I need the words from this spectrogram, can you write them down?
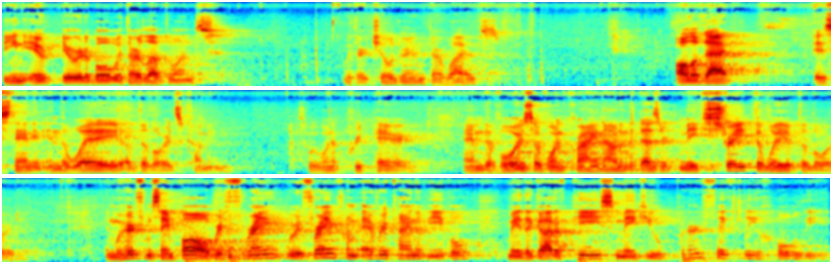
being ir- irritable with our loved ones, with our children, with our wives. All of that is standing in the way of the Lord's coming. So we want to prepare. I am the voice of one crying out in the desert, make straight the way of the Lord. And we heard from St. Paul refrain, refrain from every kind of evil May the God of peace make you perfectly holy,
